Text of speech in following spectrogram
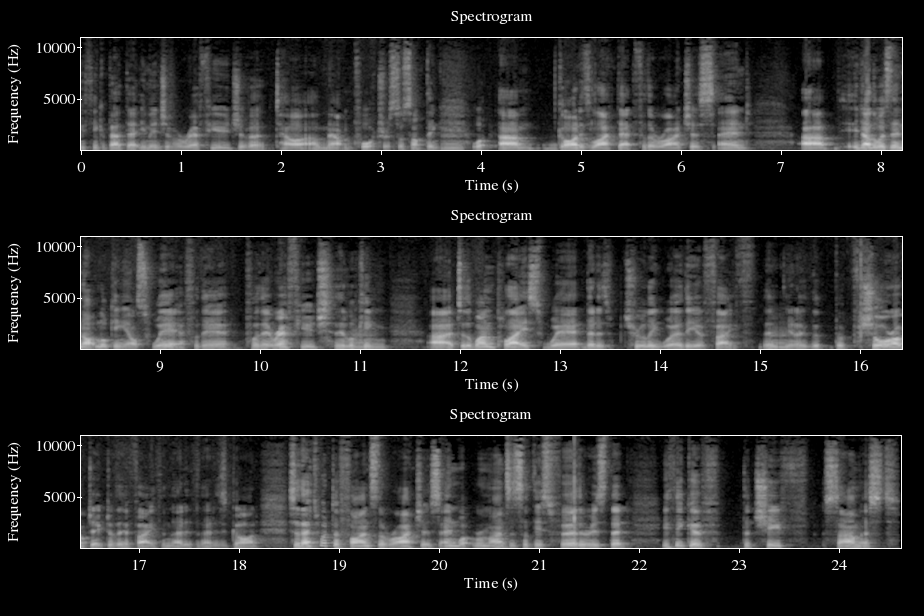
You think about that image of a refuge of a tower, a mountain fortress, or something. Mm. What, um, God is like that for the righteous, and uh, in other words, they're not looking elsewhere for their for their refuge. They're looking uh, to the one place where that is truly worthy of faith. That you know the, the sure object of their faith, and that is, that is God. So that's what defines the righteous. And what reminds us of this further is that you think of the chief psalmist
